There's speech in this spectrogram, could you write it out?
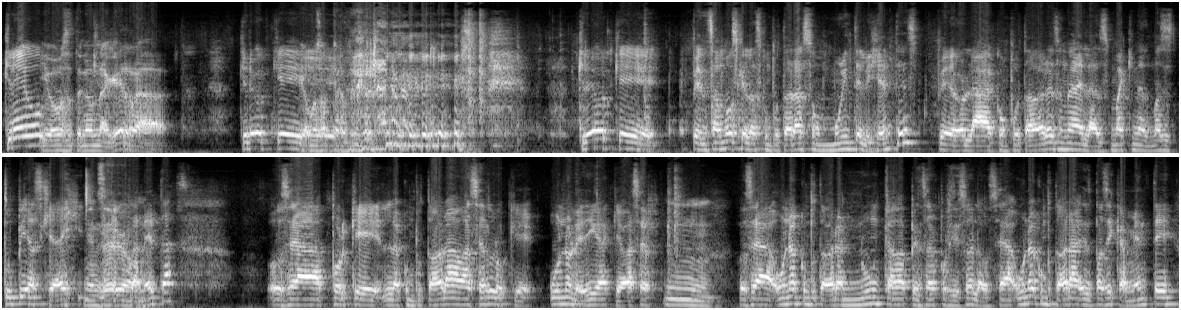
Creo, y vamos a tener una guerra creo que... y vamos a perder. Creo que pensamos que las computadoras son muy inteligentes, pero la computadora es una de las máquinas más estúpidas que hay ¿En serio? el planeta. O sea, porque la computadora va a hacer lo que uno le diga que va a hacer. Mm, O sea, una computadora nunca va a pensar por sí sola. O sea, una computadora es básicamente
